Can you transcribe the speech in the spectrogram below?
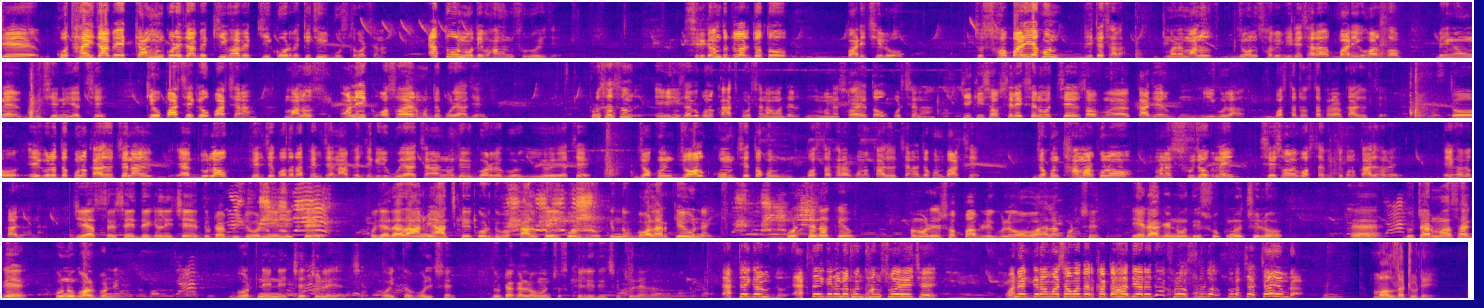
যে কোথায় যাবে, কেমন করে যাবে, কীভাবে কি করবে কিছুই বুঝতে পারছে না। এত নদী ভাঙন শুরু হয়েছে। শ্রীকান্তটোলার যত বাড়ি ছিল, তো সব বাড়ি এখন ভিটে ছাড়া। মানে মানুষজন সবই ভিটে ছাড়া। বাড়ি ঘর সব ভেঙে ভেঙে গুছিয়ে নিয়ে যাচ্ছে। কেউ পারছে কেউ পারছে না। মানুষ অনেক অসহায়ের মধ্যে পড়ে আছে। প্রশাসন এই হিসাবে কোনো কাজ করছে না, আমাদের মানে সহায়তাও করছে না। কি কি সব সিলেকশন হচ্ছে, সব কাজের ইগুলা, বস্তা টস্তা ফেলার কাজ হচ্ছে। তো এইগুলো তো কোনো কাজ হচ্ছে না, এক দু লাউ ফেলছে, কতটা ফেলছে, না ফেলছে কিছু বোঝা যাচ্ছে না, নদীর গর্ভে গ- ই হয়ে যাচ্ছে। যখন জল কমছে তখন বস্তা ফেলার কোনো কাজ হচ্ছে না, যখন বাড়ছে, যখন থামার কোনো মানে সুযোগ নেই সেই সময় বস্তা ফেলছে, কোনো কাজ হবে? এইভাবে কাজ হয় না। যে আসছে সেই দেখে নিচ্ছে, দুটো ভিডিও নিয়ে নিচ্ছে বলছে দাদা আমি আজকেই করে দেবো কালকেই করে দেবো। কিন্তু বলার কেউ নাই। করছে না কেউ। আমার এই সব পাবলিক বলে অবহেলা করছে। এর আগে নদী শুকনো ছিল হ্যাঁ দু চার মাস আগে কোনো গল্প নেই। ভোট নিয়ে নিচ্ছে চলে যাচ্ছে। ওই তো বলছে দু টাকা লবণ চুস খেলিয়ে দিচ্ছে চলে গেল। একটাই গ্রাম একটাই গ্রাম এখন ধ্বংস হয়েছে অনেক গ্রাম আছে আমাদের কাটা হাতিয়ারে দেখো সুরক্ষা চাই আমরা। মালদা টুডে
